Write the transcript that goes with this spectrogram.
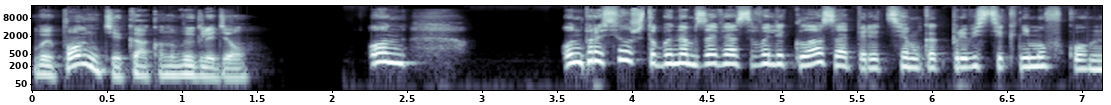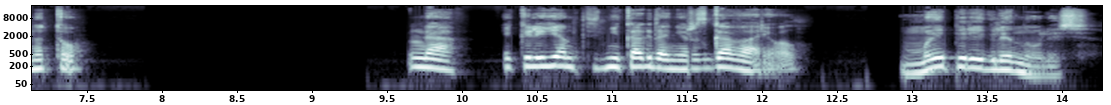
Вы помните, как он выглядел? Он... Он просил, чтобы нам завязывали глаза перед тем, как привести к нему в комнату. Да, и клиент никогда не разговаривал. Мы переглянулись.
